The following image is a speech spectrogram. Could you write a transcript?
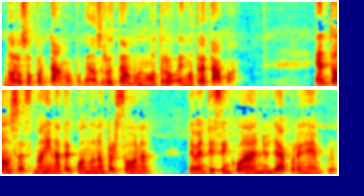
no los soportamos porque nosotros estamos en, otro, en otra etapa. Entonces, imagínate cuando una persona de 25 años, ya por ejemplo,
